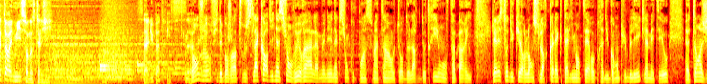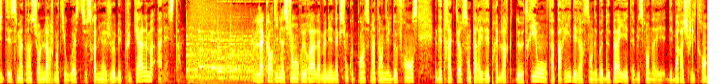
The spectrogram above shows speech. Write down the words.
7h30 sur Nostalgie. Salut Patrice. Bonjour Philippe, bonjour à tous. La coordination rurale a mené une action coup de poing ce matin autour de l'Arc de Triomphe à Paris. Les Restos du Cœur lancent leur collecte alimentaire auprès du grand public. La météo, euh, tant agitée ce matin sur une large moitié ouest, ce sera nuageux mais plus calme à l'est. La coordination rurale a mené une action coup de poing ce matin en Ile-de-France. Des tracteurs sont arrivés près de l'Arc de Triomphe à Paris, déversant des bottes de paille et établissant des, barrages filtrants.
